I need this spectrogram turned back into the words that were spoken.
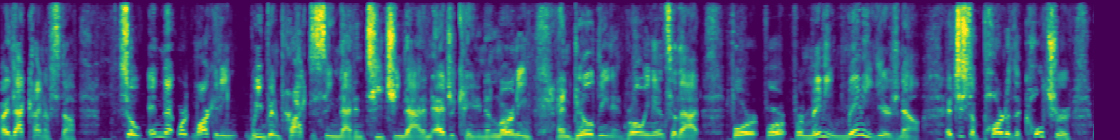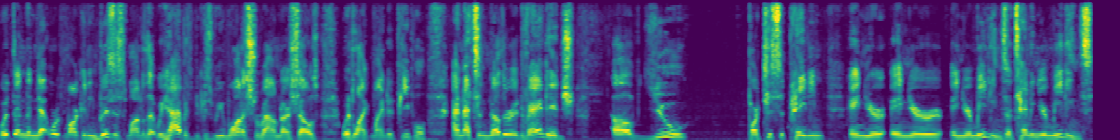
Right? That kind of stuff. So in network marketing, we've been practicing that and teaching that and educating and learning and building and growing into that for, for, for many, many years now. It's just a part of the culture within the network marketing business model that we have is because we want to surround ourselves with like-minded people. And that's another advantage of you participating in your in your in your meetings, attending your meetings,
